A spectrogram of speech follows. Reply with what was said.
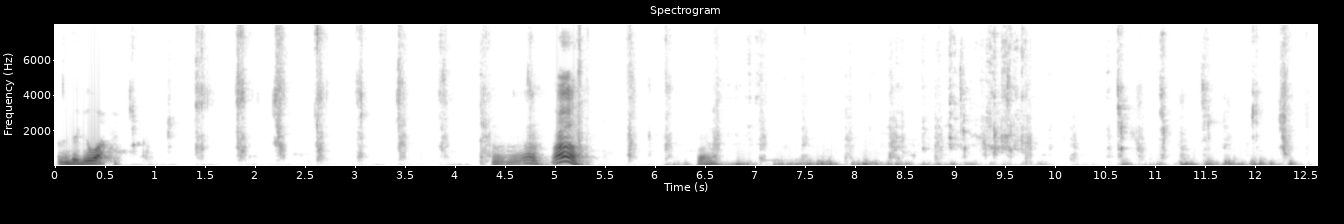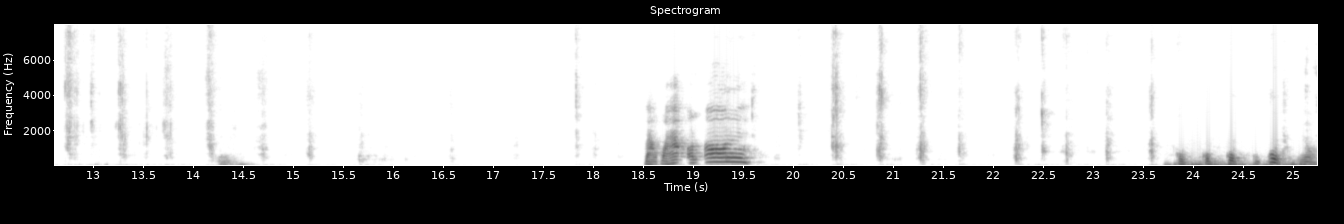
มันดูยั่วอืมอืม หมักมาฮะอ่อนๆกรุบกรุบกรุบกรุบกรุบเนาะ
